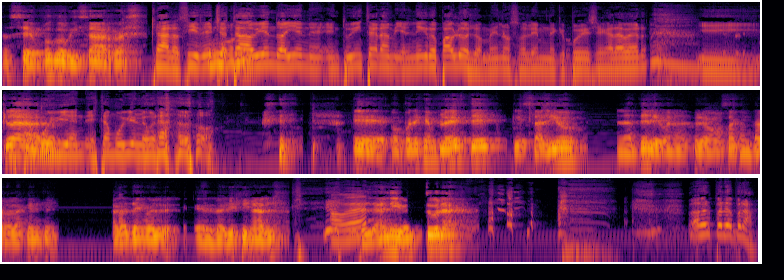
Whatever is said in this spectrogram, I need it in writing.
no sé, un poco bizarras. Claro, sí, de hecho Como- estaba viendo ahí en, en tu Instagram y el negro Pablo es lo menos solemne que puede llegar a ver y está Claro. muy bien, está muy bien logrado. Eh, o por ejemplo este, que salió en la tele, bueno, después le vamos a contar a la gente. Acá tengo el, el original, A el de. Ani Ventura. A ver, pará, pará.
